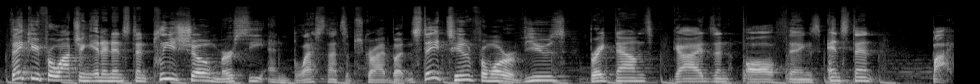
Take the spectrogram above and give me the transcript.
Thank you for watching in an instant. Please show mercy and bless that subscribe button. Stay tuned for more reviews, breakdowns, guides, and all things instant. Bye.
